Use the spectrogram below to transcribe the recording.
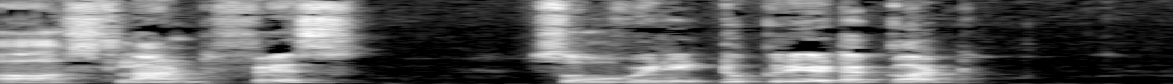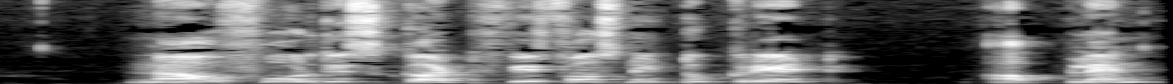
a slant face. So we need to create a cut. Now for this cut we first need to create a plane.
